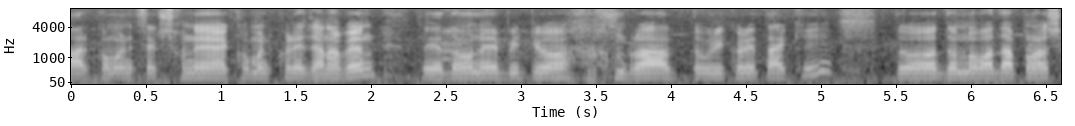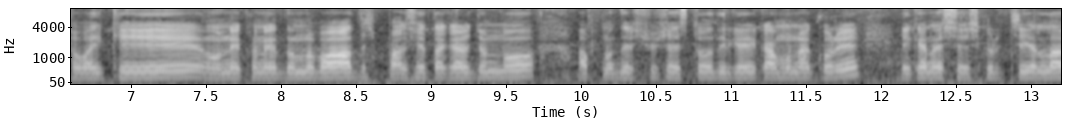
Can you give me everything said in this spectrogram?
আর কমেন্ট সেকশনে কমেন্ট করে জানাবেন। তো এ ধরনের ভিডিও আমরা তৈরি করে থাকি। তো ধন্যবাদ আপনারা সবাইকে। অনেক অনেক ধন্যবাদ। পাশে থাকার জন্য আপনাদের সুস্বাস্থ্য, দীর্ঘায়ু কামনা করে এখানে শেষ করছি। আল্লাহ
